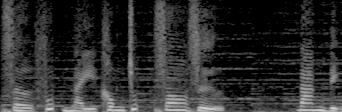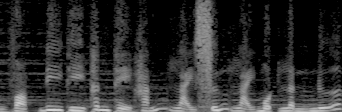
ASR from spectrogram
Giờ phút này không chút do dự. Đang định vọt đi thì thân thể hắn lại xứng lại một lần nữa.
